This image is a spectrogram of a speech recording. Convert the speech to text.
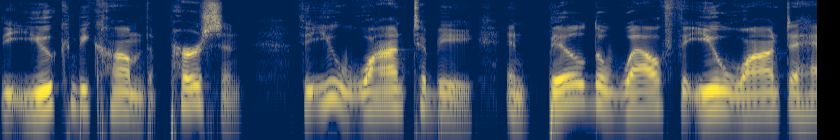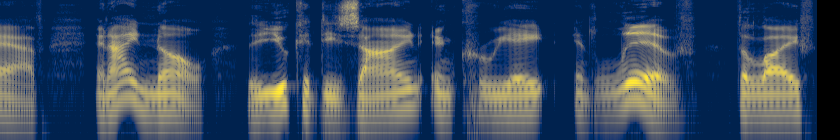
that you can become the person that you want to be and build the wealth that you want to have. And I know that you could design and create and live the life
